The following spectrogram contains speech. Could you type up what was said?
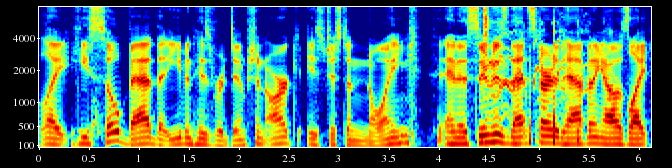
like he's so bad that even his redemption arc is just annoying. And as soon as that started happening, I was like,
